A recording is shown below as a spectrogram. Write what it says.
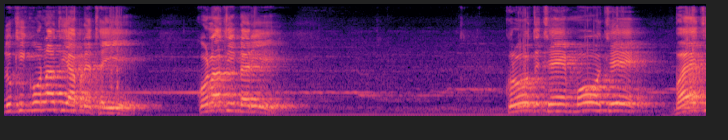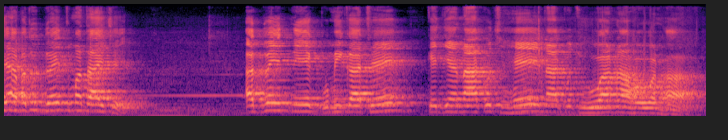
દુઃખી કોનાથી આપણે થઈએ? કોનાથી ડરીએ? ક્રોધ છે, મોહ છે, ભય છે, આ બધું દ્વૈતમાં થાય છે. અદ્વૈતની એક ભૂમિકા છે કે જ્યાં ના કુછ હે, ના કુછ હુઆ ના હોવનહાર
